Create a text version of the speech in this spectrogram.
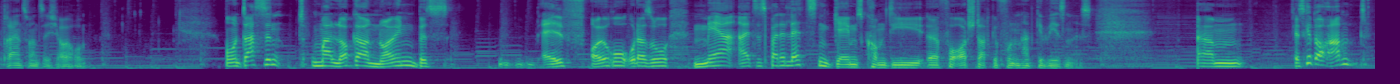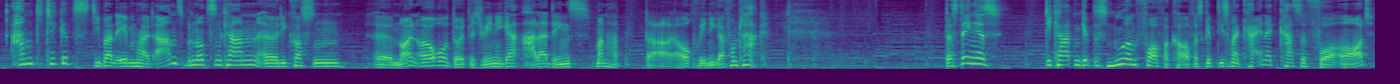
23 Euro. Und das sind mal locker 9 bis 11 Euro oder so, mehr als es bei der letzten Gamescom, die äh, vor Ort stattgefunden hat, gewesen ist. Ähm, es gibt auch Abend Abendtickets, die man eben halt abends benutzen kann. Äh, die kosten äh, 9 Euro, deutlich weniger. Allerdings, man hat da auch weniger vom Tag. Das Ding ist, die Karten gibt es nur im Vorverkauf. Es gibt diesmal keine Kasse vor Ort.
